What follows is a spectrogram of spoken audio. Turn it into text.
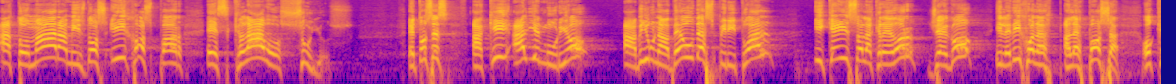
a tomar a mis dos hijos por esclavos suyos. Entonces, aquí alguien murió, había una deuda espiritual ¿Y qué hizo el acreedor? Llegó y le dijo a la, a la esposa, ok,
